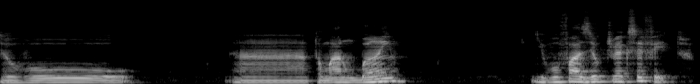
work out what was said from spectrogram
eu vou ah, tomar um banho e vou fazer o que tiver que ser feito.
